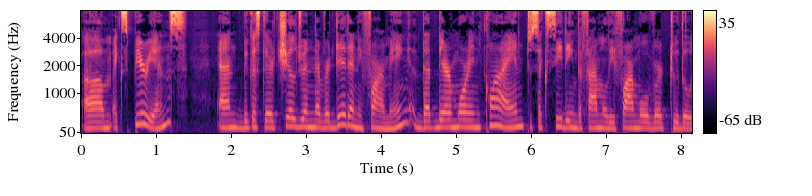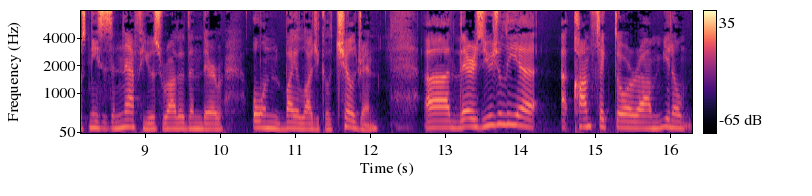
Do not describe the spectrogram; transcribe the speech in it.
um, experience and because their children never did any farming, that they're more inclined to succeeding the family farm over to those nieces and nephews rather than their own biological children. Uh, there's usually a, a conflict or, um, you know,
